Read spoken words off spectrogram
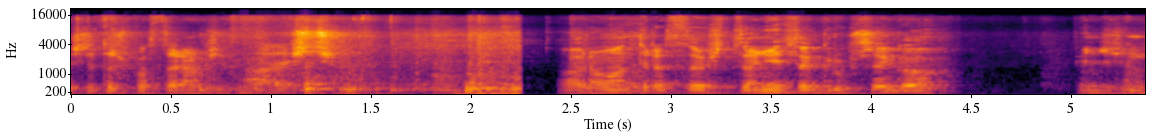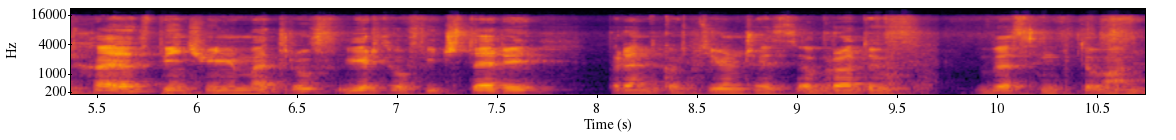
Jeszcze też postaram się znaleźć. Dobra, mam teraz coś co nieco grubszego. 50 HF, 5 mm, wiertło FI 4, prędkość łączy z obrotów bez punktowania.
